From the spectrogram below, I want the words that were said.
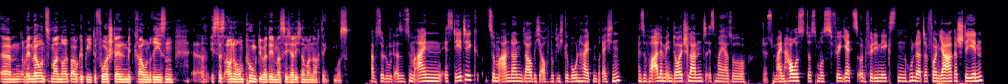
ähm, wenn wir uns mal Neubaugebiete vorstellen mit grauen Riesen, äh, ist das auch noch ein Punkt, über den man sicherlich nochmal nachdenken muss. Absolut. Also zum einen Ästhetik, zum anderen glaube ich auch wirklich Gewohnheiten brechen. Also vor allem in Deutschland ist man ja so das ist mein Haus, das muss für jetzt und für die nächsten hunderte von Jahre stehen,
